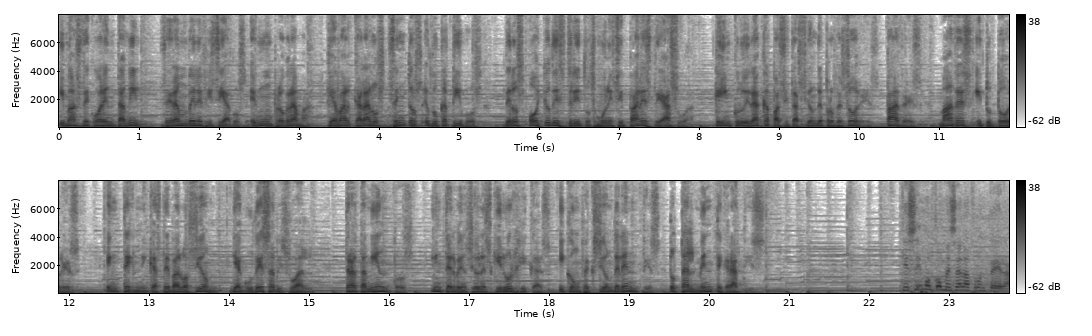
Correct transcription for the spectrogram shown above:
y más de 40.000 serán beneficiados en un programa que abarcará los centros educativos de los ocho distritos municipales de Asua, que incluirá capacitación de profesores, padres, madres y tutores en técnicas de evaluación de agudeza visual, tratamientos, intervenciones quirúrgicas y confección de lentes totalmente gratis. Quisimos comenzar la frontera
